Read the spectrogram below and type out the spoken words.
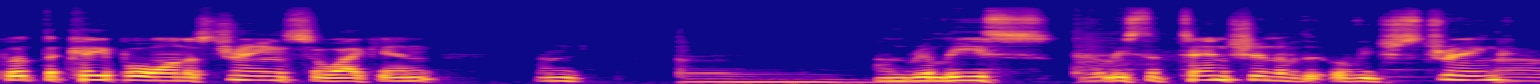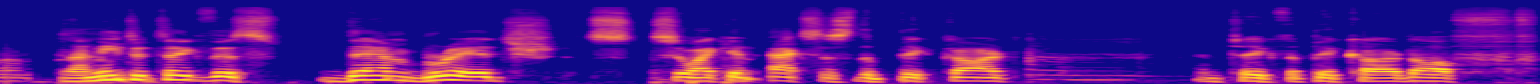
put the capo on the string so I can un and release release the tension of the of each string. And I need to take this damn bridge so I can access the pickguard and take the pickguard off.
